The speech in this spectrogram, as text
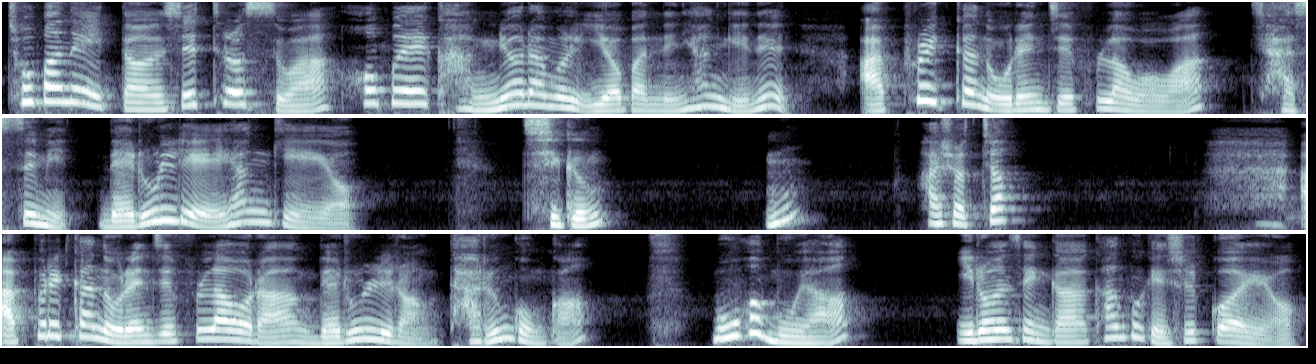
초반에 있던 시트러스와 허브의 강렬함을 이어받는 향기는 아프리칸 오렌지 플라워와 자스민, 네롤리의 향기예요. 지금? 응? 하셨죠? 아프리칸 오렌지 플라워랑 네롤리랑 다른 건가? 뭐가 뭐야? 이런 생각 하고 계실 거예요.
